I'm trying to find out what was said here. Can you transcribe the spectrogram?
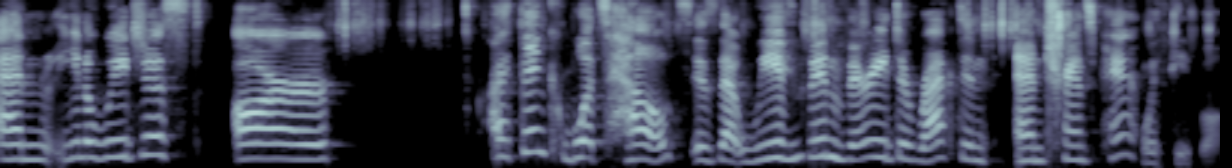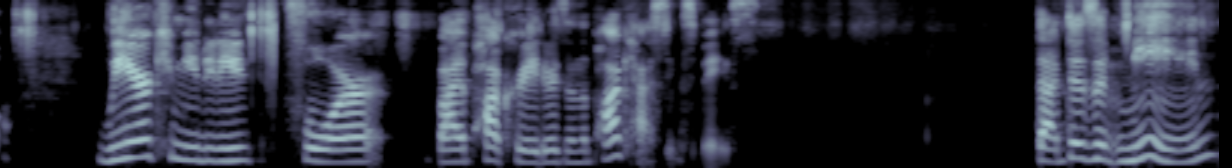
And, you know, we just are, I think what's helped is that we've been very direct and, and transparent with people. We are a community for BIPOC creators in the podcasting space that doesn't mean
